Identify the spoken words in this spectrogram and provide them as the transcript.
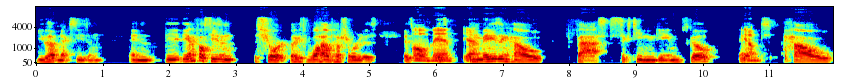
you have next season. And the the NFL season is short. Like it's wild how short it is. It's oh man, it's yeah. amazing how fast 16 games go and yeah. how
